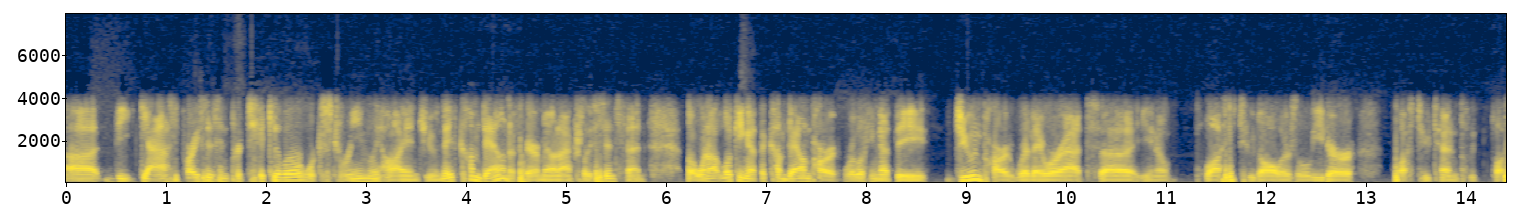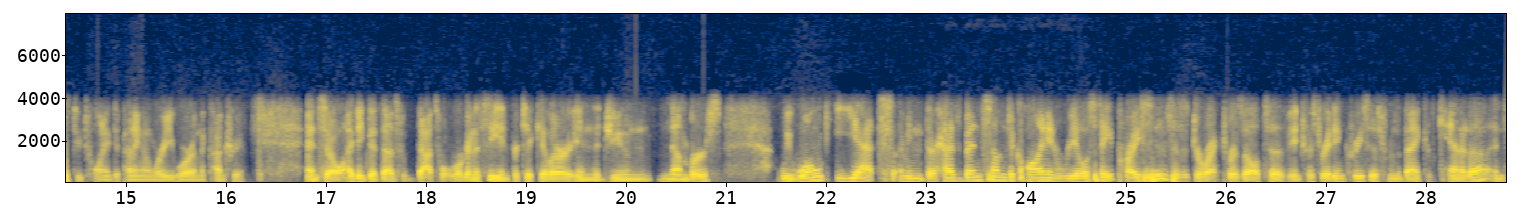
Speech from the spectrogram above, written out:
Uh, the gas prices in particular were extremely high in June. They've come down a fair amount actually since then, but we're not looking at the come down part. We're looking at the June part where they were at uh, you know plus two dollars a liter plus 210 plus 220 depending on where you were in the country and so i think that that's that's what we're going to see in particular in the june numbers we won't yet i mean there has been some decline in real estate prices as a direct result of interest rate increases from the bank of canada and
